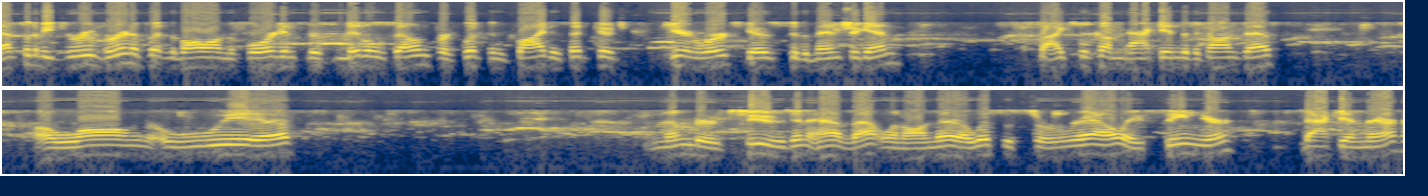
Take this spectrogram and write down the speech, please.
That's going to be Drew Bruna putting the ball on the floor against this middle zone for Clifton Clyde as head coach Kyron Wirtz goes to the bench again. Sykes will come back into the contest along with number two. Didn't have that one on there. Alyssa Sorrell, a senior, back in there.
